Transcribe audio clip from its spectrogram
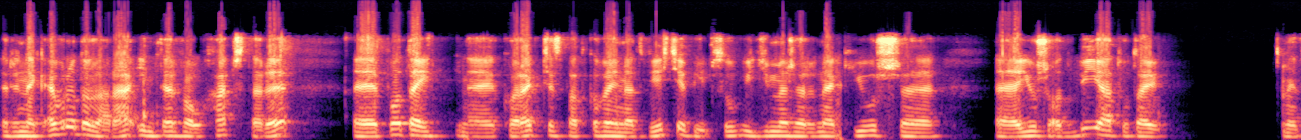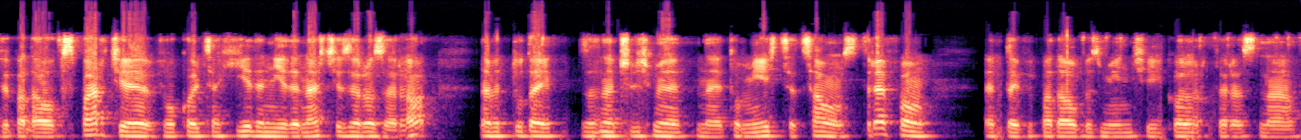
rynek euro-dolara, interwał H4. E, Po tej e, korekcie spadkowej na 200 pipsów widzimy, że rynek już, e, już odbija. Tutaj wypadało wsparcie w okolicach 1.11.00. Nawet tutaj zaznaczyliśmy to miejsce całą strefą. Tutaj wypadałoby zmienić jej kolor teraz na,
